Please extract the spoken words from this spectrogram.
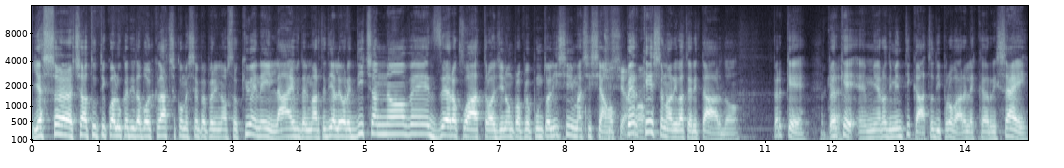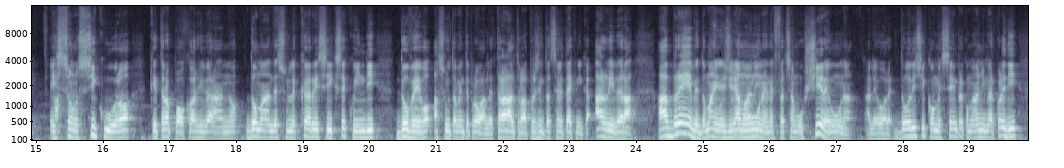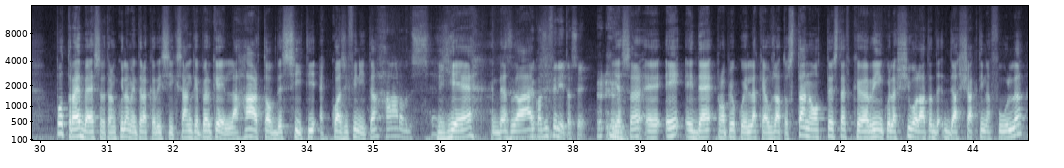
Yes sir, ciao a tutti qua Luca di Double Clutch come sempre per il nostro Q&A live del martedì alle ore 19.04 Oggi non proprio puntualissimi ma ci siamo. Ci siamo. Perché sono arrivato in ritardo? Perché? Perché? Perché eh, mi ero dimenticato di provare le Curry 6 e Ah. sono sicuro che tra poco arriveranno domande sulle Curry 6 e quindi dovevo assolutamente provarle. Tra l'altro la presentazione tecnica arriverà a breve, domani ne Forse giriamo domani. una e ne facciamo uscire una alle ore 12 come sempre, come ogni mercoledì. Potrebbe essere tranquillamente la Curry 6 anche perché la Heart of the City è quasi finita. Heart of the City. Yeah, that's right. È quasi finita, sì. Yes, sir. E, e- ed è proprio quella che ha usato stanotte Steph Curry in quella scivolata da Shaktina Full.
